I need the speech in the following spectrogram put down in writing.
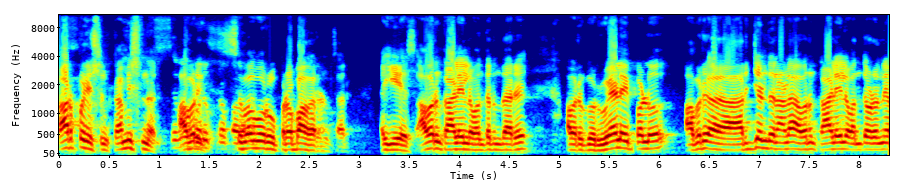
கார்ப்பரேஷன் கமிஷனர் அவர். Sivaguru Prabhakaran sir IAS. அவரும் காலையில் வந்திருந்தாரு. அவருக்கு ஒரு வேலைப்பழு அவர் அர்ஜென்ட்னால அவரும் காலையில் வந்த உடனே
